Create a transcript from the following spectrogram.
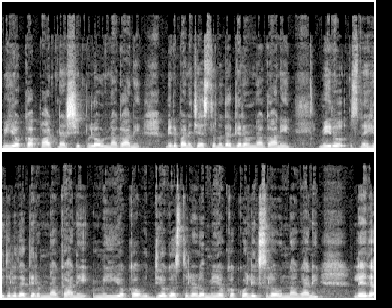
మీ యొక్క పార్ట్నర్షిప్లో ఉన్నా కానీ మీరు పనిచేస్తున్న దగ్గర ఉన్నా కానీ మీరు స్నేహితుల దగ్గర ఉన్నా కానీ మీ యొక్క ఉద్యోగస్తులలో మీ యొక్క కొలీగ్స్లో ఉన్నా కానీ లేదా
